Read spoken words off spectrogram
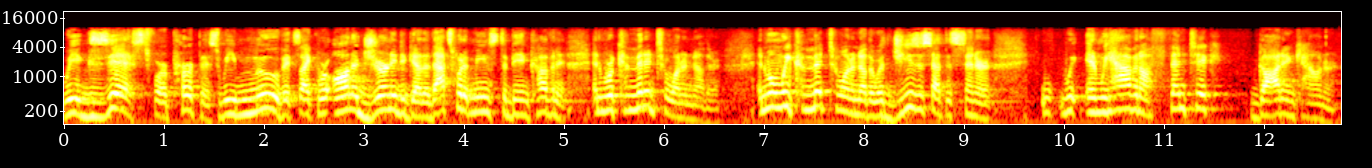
We exist for a purpose. We move. It's like we're on a journey together. That's what it means to be in covenant. And we're committed to one another. And when we commit to one another with Jesus at the center, we, and we have an authentic God encounter,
